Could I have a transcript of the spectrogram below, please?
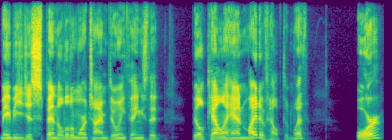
maybe just spend a little more time doing things that Bill Callahan might have helped him with, or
